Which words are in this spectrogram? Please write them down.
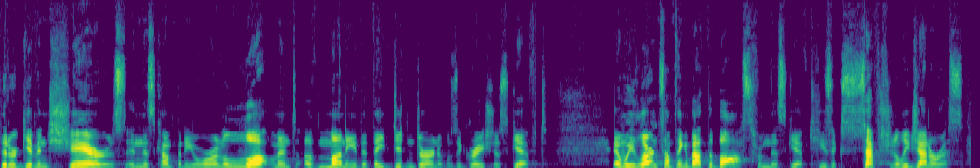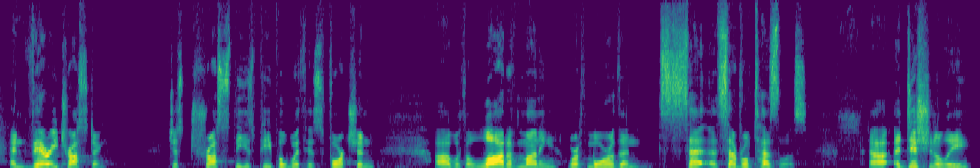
that are given shares in this company or an allotment of money that they didn't earn. It was a gracious gift. And we learn something about the boss from this gift. He's exceptionally generous and very trusting. Just trusts these people with his fortune, uh, with a lot of money, worth more than se- uh, several Teslas. Uh, additionally,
